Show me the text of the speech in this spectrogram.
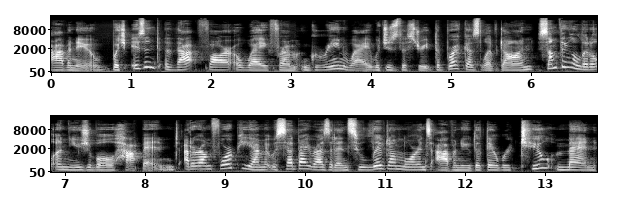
Avenue, which isn't that far away from Greenway, which is the street the Briccas lived on, something a little unusual happened. At around 4 p.m., it was said by residents who lived on Lawrence Avenue that there were two men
